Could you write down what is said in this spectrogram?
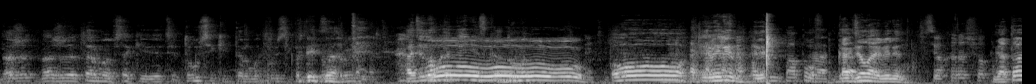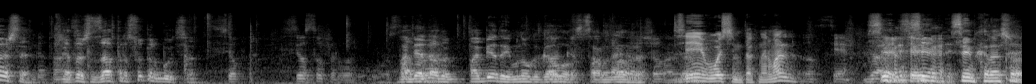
Даже, даже термо всякие эти трусики, термотрусики. термотрусики. Одинокая тенниска. думаю- О, Эвелин, Эвелин Попов. Как дела, Эвелин? Все хорошо, Готовишься? Готовишься. Завтра супер будет все. все, все супер. Вот. Победа. Надо победа и много голов. Самое главное. 7-8, так нормально? Семь. Семь, семь, семь хорошо.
